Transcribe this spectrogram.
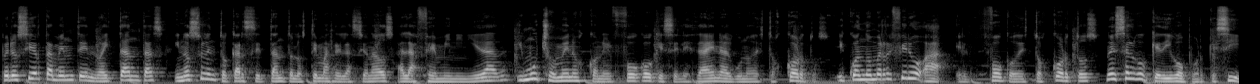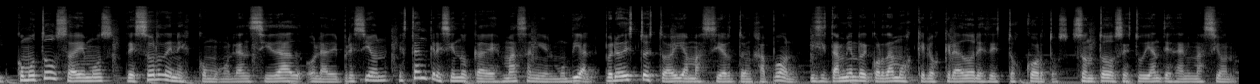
Pero ciertamente no hay tantas y no suelen tocarse tanto los temas relacionados a la femininidad y mucho menos con el foco que se les da en alguno de estos cortos. Y cuando me refiero a el foco de estos cortos, no es algo que digo porque sí. Como todos sabemos, desórdenes como la ansiedad o la depresión están creciendo cada vez más a nivel mundial, pero esto es todavía más cierto en Japón. Y si también recordamos que los creadores de estos cortos son todos estudiantes de animación,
